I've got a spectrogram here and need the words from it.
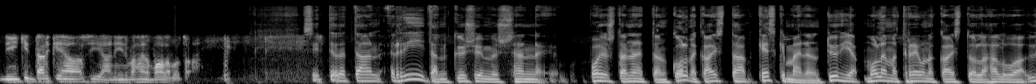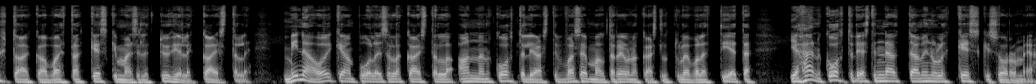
niinkin tärkeää asiaa niin vähän valvotaan. Sitten otetaan Riitan kysymys. Hän pohjustaa näin, että on kolme kaistaa, keskimmäinen on tyhjä, molemmat reunakaistoilla haluaa yhtä aikaa vaihtaa keskimmäiselle tyhjälle kaistalle. Minä oikeanpuoleisella kaistalla annan kohteliaasti vasemmalta reunakaistalta tulevalle tietä, ja hän kohteliaasti näyttää minulle keskisormea.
